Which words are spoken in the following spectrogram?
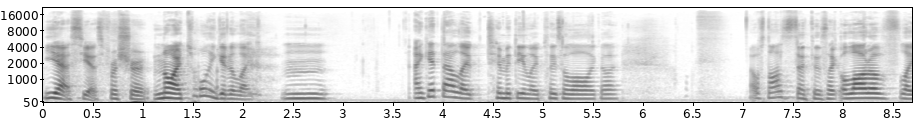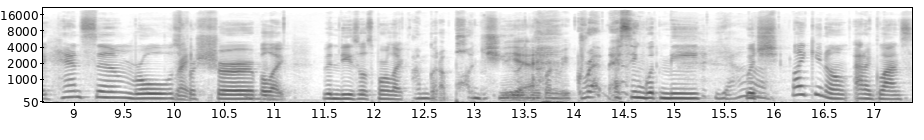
Yes, yes, for sure. No, I totally get it. Like, mm, I get that. Like Timothy, like plays a lot like a. That was not a sentence. Like a lot of like handsome roles for sure, but Mhm. like Vin Diesel's more like I'm gonna punch you Yeah. and you're gonna regret messing with me. yeah, Which, like you know, at a glance,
